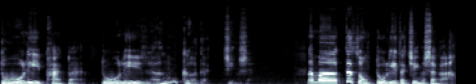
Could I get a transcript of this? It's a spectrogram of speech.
独立判断、独立人格的精神。那么，这种独立的精神啊，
